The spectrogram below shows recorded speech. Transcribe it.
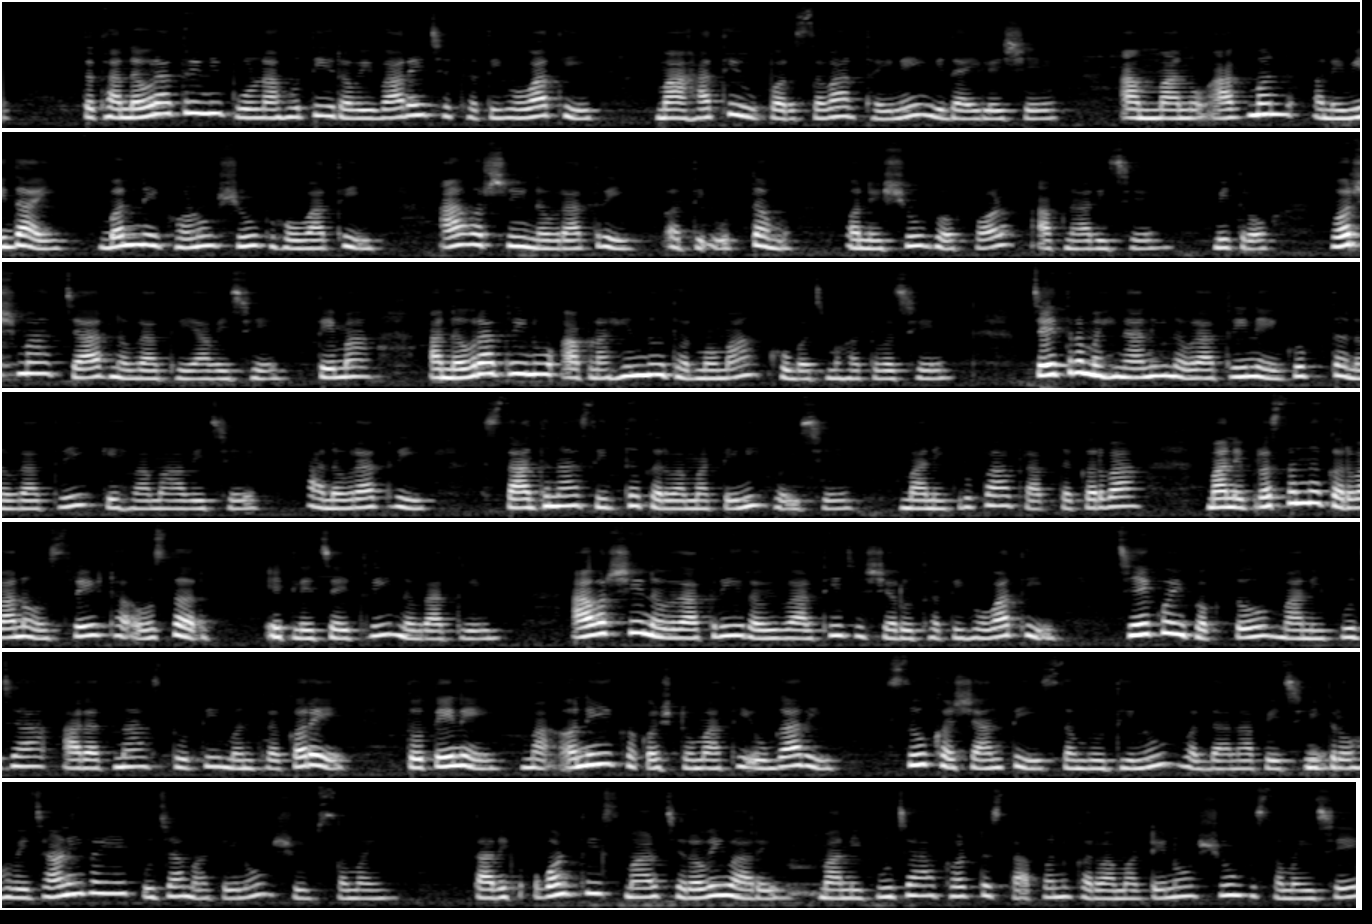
તથા નવરાત્રિની પૂર્ણાહુતિ રવિવારે જ થતી હોવાથી મા હાથી ઉપર સવાર થઈને વિદાય લેશે. આમ માનું આગમન અને વિદાય બંને ઘણું શુભ હોવાથી આ વર્ષની નવરાત્રિ અતિ ઉત્તમ અને શુભ ફળ આપનારી છે. મિત્રો, વર્ષમાં ચાર નવરાત્રિ આવે છે. તેમાં આ નવરાત્રિનું આપણા હિન્દુ ધર્મમાં ખૂબ જ મહત્ત્વ છે. ચૈત્ર મહિનાની નવરાત્રિને ગુપ્ત નવરાત્રિ કહેવામાં આવે છે. આ નવરાત્રિ સાધના સિદ્ધ કરવા માટેની હોય છે. માની કૃપા પ્રાપ્ત કરવા, માને પ્રસન્ન કરવાનો શ્રેષ્ઠ અવસર એટલે ચૈત્રી નવરાત્રિ. આ વર્ષે નવરાત્રિ રવિવારથી જ શરૂ થતી હોવાથી જે કોઈ ભક્તો માની પૂજા, આરાધના, સ્તુતિ, મંત્ર કરે, તો તેને માં અનેક કષ્ટોમાંથી ઉગારી સુખ, શાંતિ, સમૃદ્ધિનું વરદાન આપે છે. મિત્રો, હવે જાણી લઈએ પૂજા માટેનો શુભ સમય. તારીખ ઓગણત્રીસ માર્ચ રવિવારે માની પૂજા ઘટ સ્થાપન કરવા માટેનો શુભ સમય છે.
